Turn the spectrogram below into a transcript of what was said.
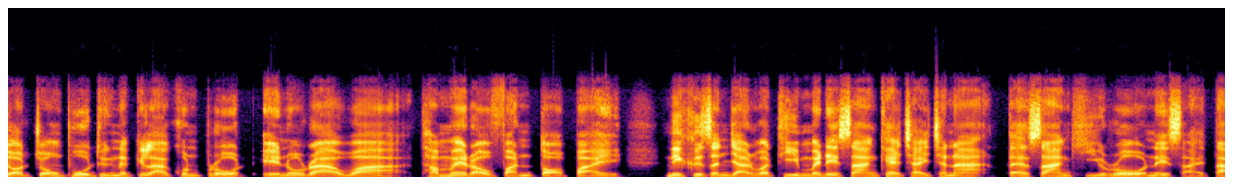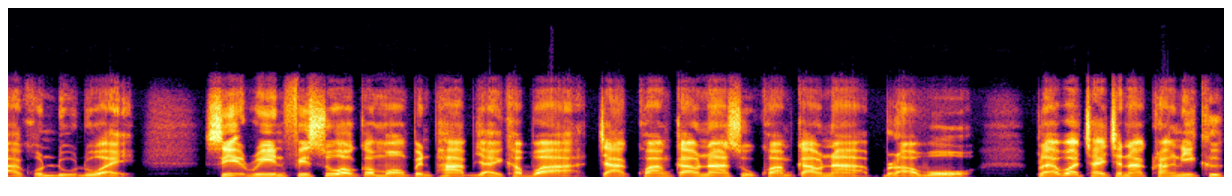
จอดจงพูดถึงนักกีฬาคนโปรด เอโนราว่าทำให้เราฝันต่อไป นี่คือสัญญาณว่าทีมไม่ได้สร้างแค่ชัยชนะ แต่สร้างฮีโร่ในสายตาคนดูด้วยซิรีนฟิซัวก็มองเป็นภาพใหญ่ครับว่า จากความก้าวหน้าสู่ความก้าวหน้าบราโว แปลว่าชัยชนะครั้งนี้คือ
